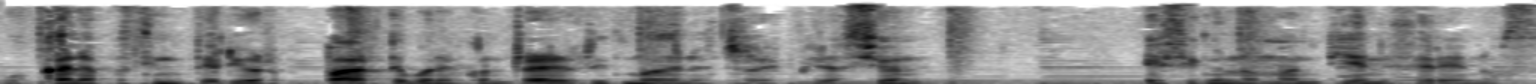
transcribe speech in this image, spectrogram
Buscar la paz interior parte por encontrar el ritmo de nuestra respiración, ese que nos mantiene serenos.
